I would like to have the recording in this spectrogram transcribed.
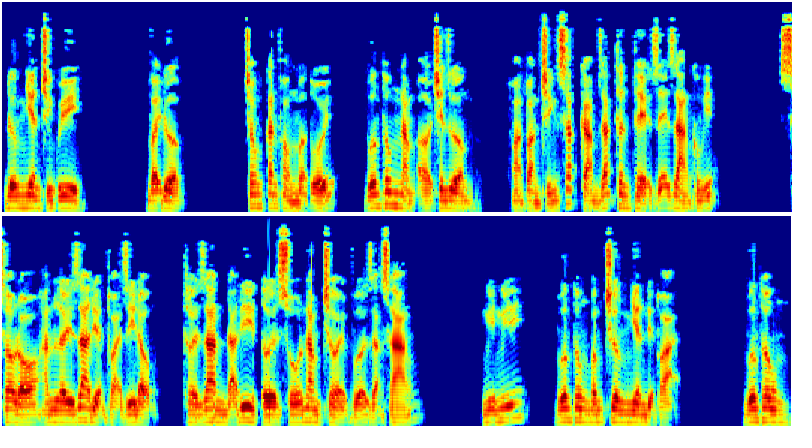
Đương nhiên chính quy. Vậy được. Trong căn phòng mở tối, vương thông nằm ở trên giường, hoàn toàn chính xác cảm giác thân thể dễ dàng không ít. Sau đó hắn lấy ra điện thoại di động, thời gian đã đi tới số năm trời vừa d ạ n g sáng nghĩ nghĩ vương thông bấm trương nhiên điện thoại. Vương thông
